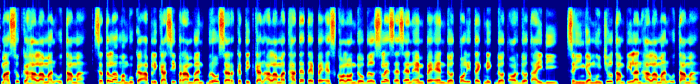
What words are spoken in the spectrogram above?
Masuk ke halaman utama. Setelah membuka aplikasi Peramban browser, ketikkan alamat https snmpn.politeknik.or.id, sehingga muncul tampilan halaman utama.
